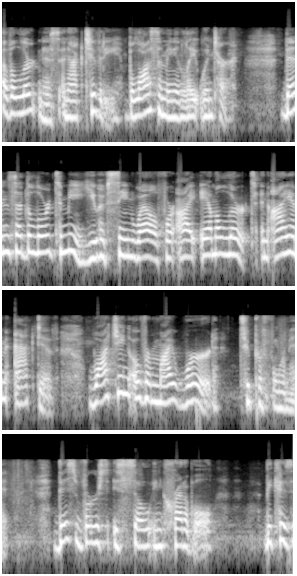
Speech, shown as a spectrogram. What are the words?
of alertness and activity, blossoming in late winter. Then said the Lord to me, You have seen well, for I am alert and I am active, watching over my word to perform it. This verse is so incredible because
